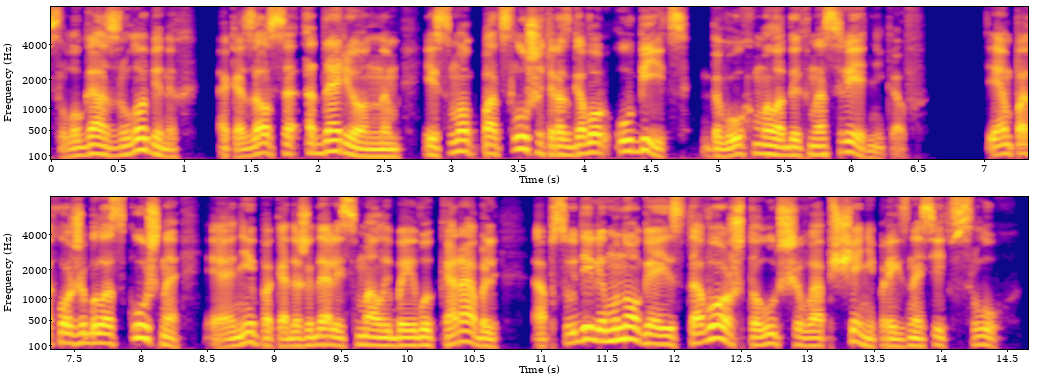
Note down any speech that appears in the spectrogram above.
Слуга Злобиных оказался одаренным и смог подслушать разговор убийц, двух молодых наследников. Тем, похоже, было скучно, и они, пока дожидались малый боевой корабль, обсудили многое из того, что лучше вообще не произносить вслух.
